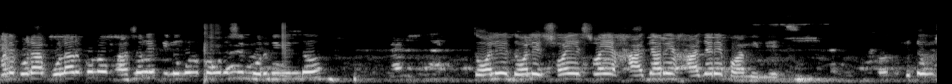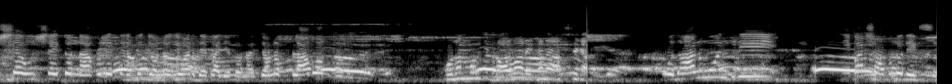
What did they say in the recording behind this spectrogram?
মানে বলা বলার কোনো ভাষণে তৃণমূল কংগ্রেসের কর্মীবৃন্দ দলে দলে শয়ে শয়ে হাজারে হাজারে পা মিলিয়েছে। এতে উৎসাহ উৎসাহিত না হলে তো এত জনজোয়ার দেখা যেত না জনপ্লাবন। প্রধানমন্ত্রী বারবার এখানে আসছে? প্রধানমন্ত্রী এবার স্বপ্ন দেখছে।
